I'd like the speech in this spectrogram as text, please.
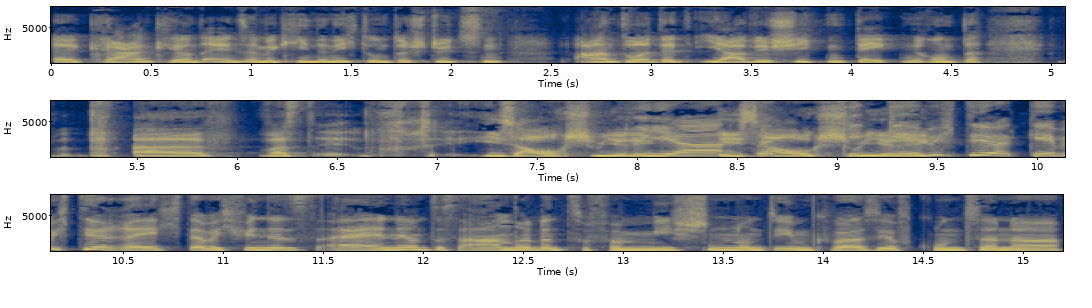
äh, kranke und einsame Kinder nicht unterstützen, antwortet, ja, wir schicken Decken runter. Pff, Äh, was, äh, pff, ist auch schwierig. Ja, ist auch schwierig. Gebe ich, dir, gebe ich dir recht. Aber ich finde, das eine und das andere dann zu vermischen und ihm quasi aufgrund seiner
